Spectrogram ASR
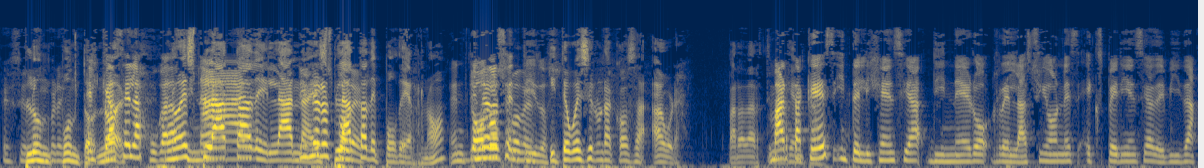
Es el hombre. punto. El que no, hace la jugada No es final. plata de lana, Dinero es poder. plata de poder, ¿no? En todos sentidos. Y te voy a decir una cosa, Aura, para darte un Marta. ¿qué es inteligencia, dinero, relaciones, experiencia de vida?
